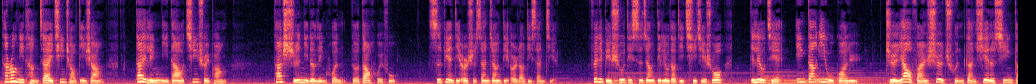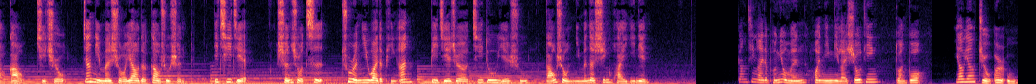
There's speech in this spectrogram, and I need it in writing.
它让你躺在青草地上，带领你到清水旁，它使你的灵魂得到恢复。诗篇第二十三章第二到第三节。菲利比书第四章第六到第七节说：“第六节应当一无挂虑，只要凡事存感谢的心祷告祈求，将你们所要的告诉神。”第七节，神所赐出人意外的平安，必接着基督耶稣保守你们的心怀意念。刚进来的朋友们，欢迎你来收听短播幺幺九二五。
